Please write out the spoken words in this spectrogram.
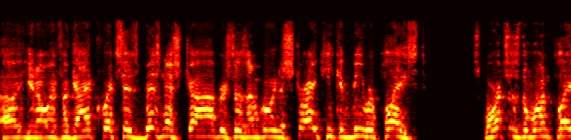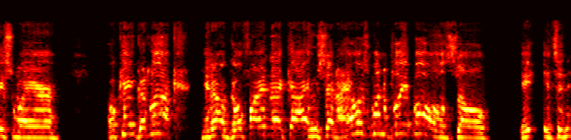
uh, you know, if a guy quits his business job or says I'm going to strike, he can be replaced. Sports is the one place where, okay, good luck. You know, go find that guy who said I always want to play ball. So it, it's an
